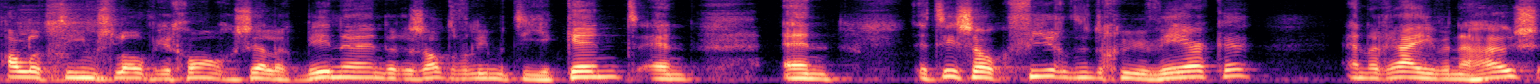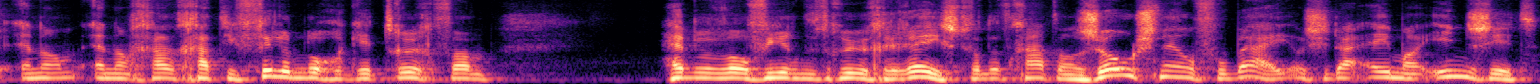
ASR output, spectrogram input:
Alle teams lopen je gewoon gezellig binnen. En er is altijd wel iemand die je kent. En, en het is ook 24 uur werken. En dan rijden we naar huis. En dan, en dan gaat, gaat die film nog een keer terug van hebben we wel 24 uur geraced. Want het gaat dan zo snel voorbij als je daar eenmaal in zit.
